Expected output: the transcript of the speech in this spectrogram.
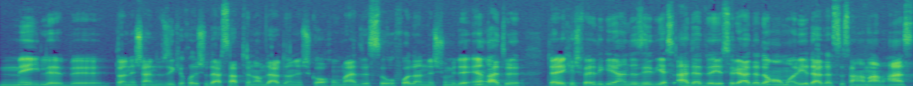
میل به دانش اندوزی که خودش رو در ثبت نام در دانشگاه و مدرسه و فلان نشون میده اینقدر در یک کشور دیگه یه اندازه دیگه عدد یه سری عدد آماری در دسترس همه هم هست.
